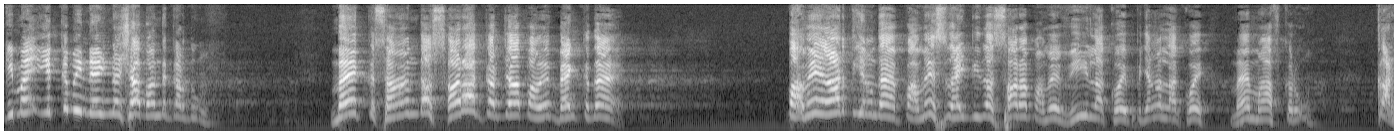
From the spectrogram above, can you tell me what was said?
ਕਿ ਮੈਂ ਇੱਕ ਮਹੀਨੇ ਨਸ਼ਾ ਬੰਦ ਕਰ ਦੂੰ। ਮੈਂ ਕਿਸਾਨ ਦਾ ਸਾਰਾ ਕਰਜ਼ਾ ਭਾਵੇਂ ਬੈਂਕ ਦਾ ਹੈ, ਭਾਵੇਂ ਆੜਤੀਆਂ ਦਾ ਭਾਵੇਂ ਸੁਸਾਇਟੀ ਦਾ ਸਾਰਾ, ਭਾਵੇਂ 20 ਲੱਖ ਹੋਏ 50 ਲੱਖ ਹੋਏ, ਮੈਂ ਮਾਫ ਕਰੂੰ। ਘਰ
